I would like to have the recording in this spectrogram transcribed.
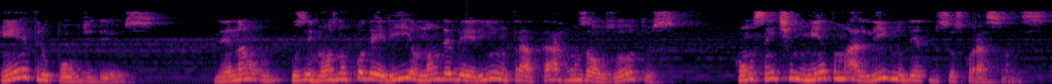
entre o povo de Deus. Né? Não, os irmãos não poderiam, não deveriam tratar uns aos outros com um sentimento maligno dentro dos seus corações.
